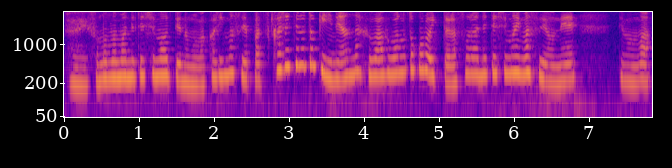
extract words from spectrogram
はい、そのまま寝てしまうっていうのもわかります。やっぱ疲れてる時にね、あんなふわふわのところ行ったらそら寝てしまいますよね。でもまあ、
